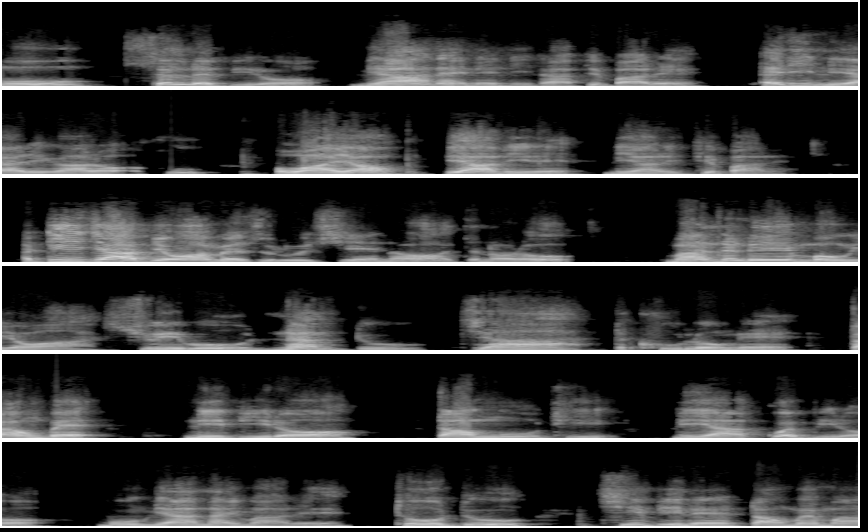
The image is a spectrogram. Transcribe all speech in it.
မိုးဆက်လက်ပြီးတော့များနိုင်တဲ့အနေအထားဖြစ်ပါတယ် အဲ့ဒီနေရာတွေကတော့အခုအဝါရောင်ပြနေတဲ့နေရာတွေဖြစ်ပါတယ်အတိအကျပြောရမယ်ဆိုလို့ရှိရင်တော့ကျွန်တော်တို့မန္တလေးမုံရွာရွှေဘိုနမ်တူဂျားတစ်ခုလုံးနဲ့တောင်ဘက်နေပြီးတော့တောင်ငူအထိနေရာကွက်ပြီးတော့မိုးများနိုင်ပါတယ်ထို့အတူချင်းပြည်နယ်တောင်ဘက်မှာ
